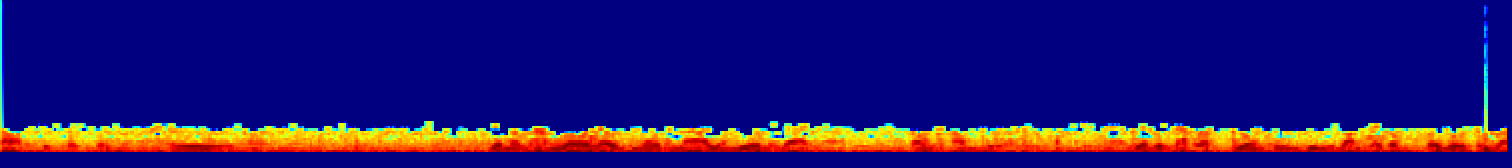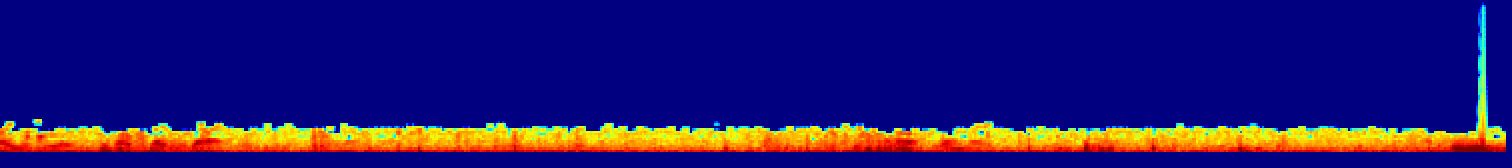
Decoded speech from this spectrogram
ตอบติดไปตรงเออ อย่ามานั่งรอเราโมทนาอย่างเดียวไม่ได้นะต้องทำด้วยอย่าเป็นนักรับลงทุนที่หวังแต่กับประโยชน์กำไรอย่างเดียวทำได้ไม่ได้อะต้องไหนอืม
